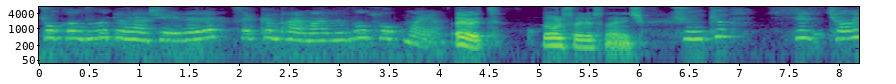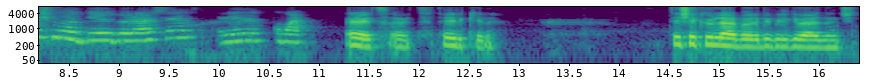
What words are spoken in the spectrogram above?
çok hızlı dönen şeylere sakın parmağınızı sokmayın. Evet. Doğru söylüyorsun anneciğim. Çünkü siz çalışmıyor diye görerseniz eliniz kopar. Evet, evet. Tehlikeli. Teşekkürler böyle bir bilgi verdiğin için.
